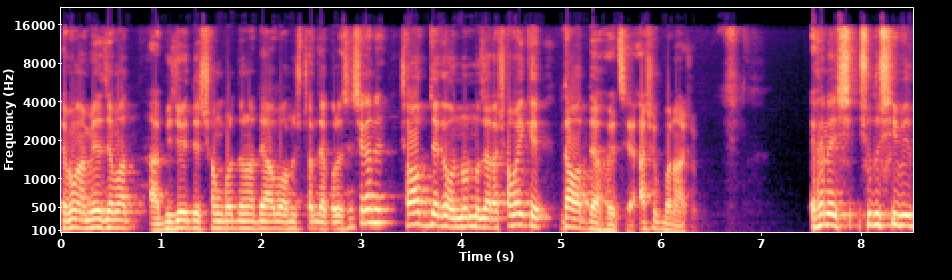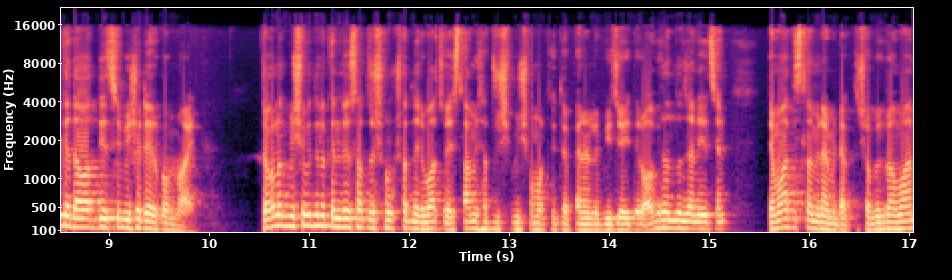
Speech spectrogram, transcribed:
এবং আমির জামাত বিজয়ীদের সংবর্ধনা দেওয়া বা অনুষ্ঠান যা করেছে, সেখানে সব জায়গায় অন্যান্য যারা, সবাইকে দাওয়াত দেওয়া হয়েছে। আসুক বা না আসুক। এখানে শুধু শিবিরকে দাওয়াত দিয়েছে বিষয়টা এরকম নয়। জগন্নাথ বিশ্ববিদ্যালয় কেন্দ্রীয় ছাত্র সংসদ নির্বাচন ইসলামী ছাত্র শিবির সমর্থিত প্যানেলে বিজয়ীদের অভিনন্দন জানিয়েছেন জামাত ইসলামের আমি ডাক্তার শফিক রহমান।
